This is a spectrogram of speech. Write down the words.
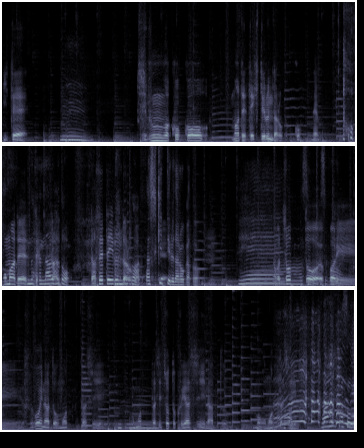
いて、うん。うん。自分はここまでできてるんだろうか。こねここまで ななるほど。出せているんだろうか。出し切ってるだろうかと。うん。へえなんかちょっとやっぱりすごいなと思ったし、思ったし、ちょっと悔しいなとも思ったし、なんかその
